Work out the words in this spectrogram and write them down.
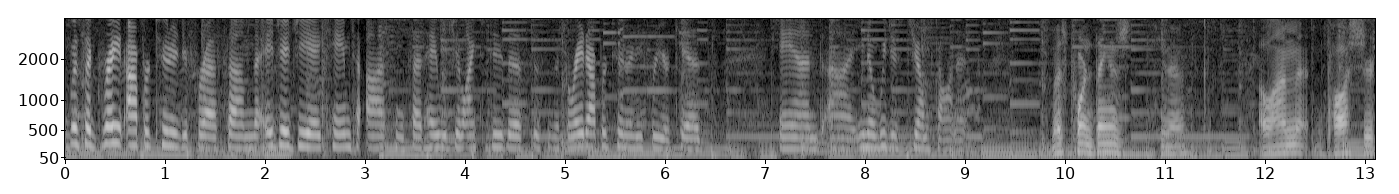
It was a great opportunity for us. Um, the AJGA came to us and said, hey, would you like to do this? This is a great opportunity for your kids. And, uh, you know, we just jumped on it. Most important thing is, you know, alignment and posture.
